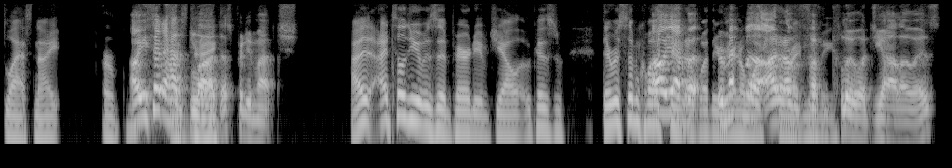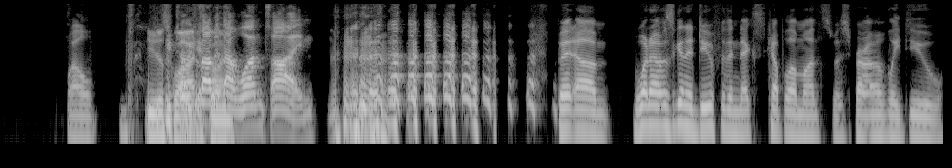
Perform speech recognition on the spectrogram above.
last night, or Oh, you said it had Yesterday. blood. That's pretty much. I I told you it was a parody of Giallo because there was some Oh question yeah, of but whether you're gonna remember, watch I don't right have a fucking movie. clue what Giallo is. Well, You just We talked watched about it that one time. but um what I was gonna do for the next couple of months was probably do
